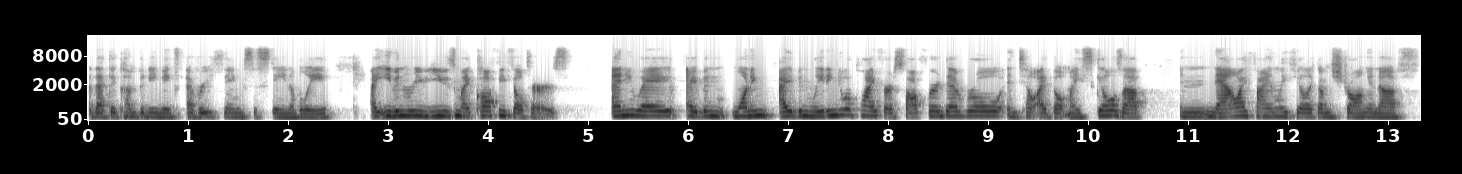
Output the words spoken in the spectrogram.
that the company makes everything sustainably. I even reuse my coffee filters. Anyway, I've been wanting, I've been waiting to apply for a software dev role until I built my skills up and now I finally feel like I'm strong enough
